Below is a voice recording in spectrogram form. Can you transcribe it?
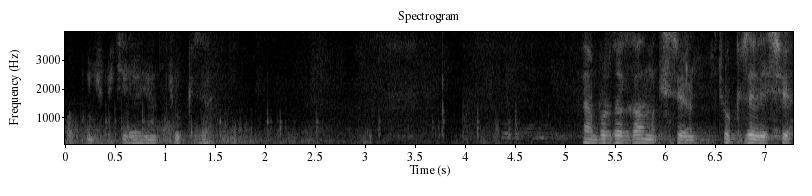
Korkunç bir cereyan. Çok güzel. Ben burada kalmak istiyorum. Çok güzel esiyor.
